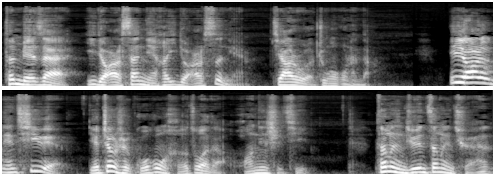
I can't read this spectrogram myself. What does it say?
分别在1923年和1924年加入了中国共产党。1926年7月，也正是国共合作的黄金时期。曾令军、曾令权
